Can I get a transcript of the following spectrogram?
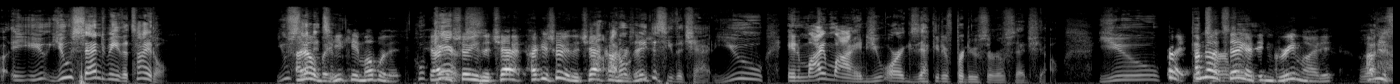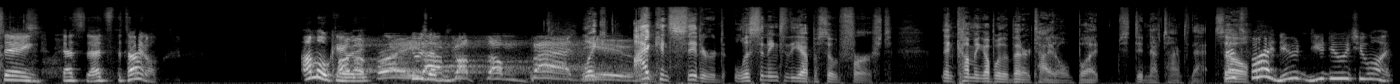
Uh, you you send me the title. You I know, it but he me. came up with it. Who cares? I can show you the chat. I can show you the chat conversation. I don't need to see the chat. You, in my mind, you are executive producer of said show. You Right. I'm not saying I didn't greenlight it. I'm just happens. saying that's that's the title. I'm okay with I'm it. afraid It was I've episode- got some bad Like news. I considered listening to the episode first, then coming up with a better title, but just didn't have time for that. So That's fine, dude. You do what you want.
